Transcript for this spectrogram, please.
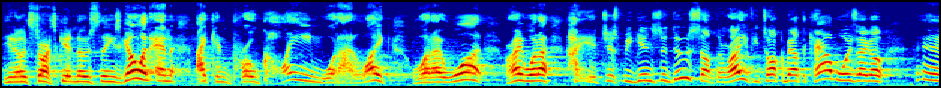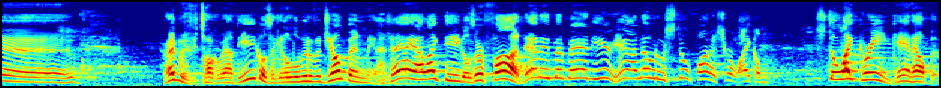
you know, it starts getting those things going, and I can proclaim what I like, what I want, right? What I, it just begins to do something, right? If you talk about the Cowboys, I go, eh. Right, but if you talk about the Eagles, I get a little bit of a jump in me. I say, hey, I like the Eagles. They're fun. Yeah, they've been a bad year. Yeah, I know, but it was still fun. I sure like them. Still like green. Can't help it.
